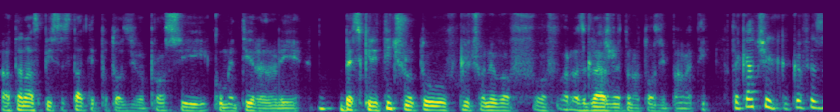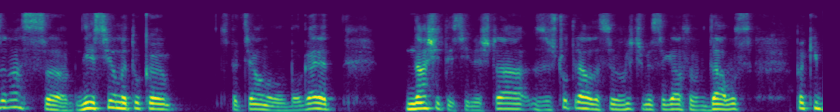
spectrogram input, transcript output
Атанас писа статия по този въпрос и коментира нали, безкритичното включване в, в разграждането на този паметник. Така че какъв е за нас? Ние си имаме тук, специално в България, нашите си неща. Защо трябва да се въвличаме сега в Давос? Пък и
